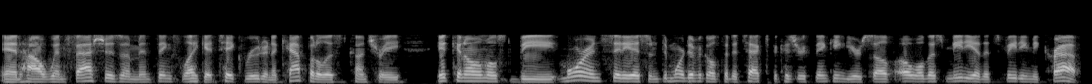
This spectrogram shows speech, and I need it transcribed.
and how when fascism and things like it take root in a capitalist country, it can almost be more insidious and more difficult to detect because you're thinking to yourself, oh well, this media that's feeding me crap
